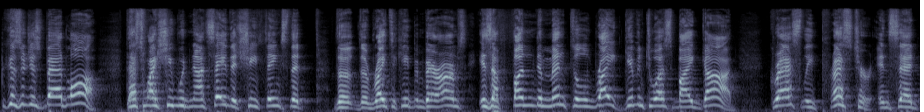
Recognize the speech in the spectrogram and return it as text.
because they're just bad law. That's why she would not say that she thinks that the, the right to keep and bear arms is a fundamental right given to us by God. Grassley pressed her and said,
